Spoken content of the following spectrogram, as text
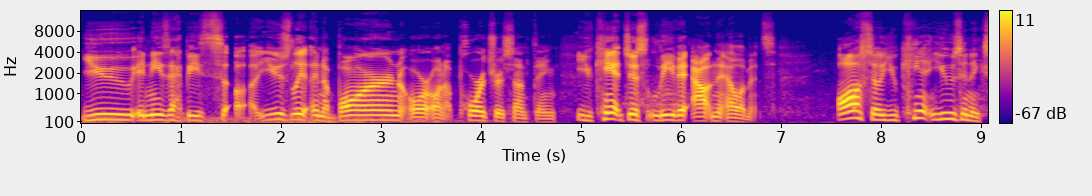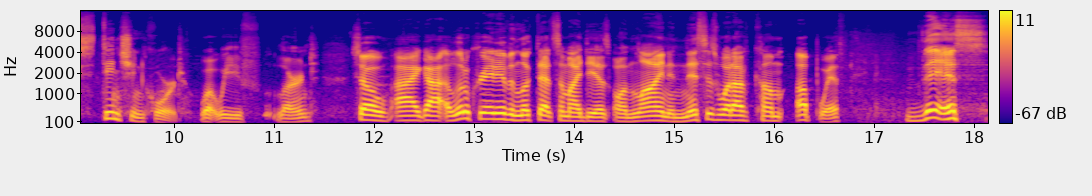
You, it needs to be uh, usually in a barn or on a porch or something. You can't just leave it out in the elements. Also, you can't use an extension cord, what we've learned. So I got a little creative and looked at some ideas online, and this is what I've come up with. This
